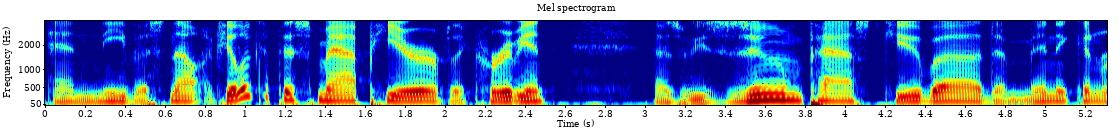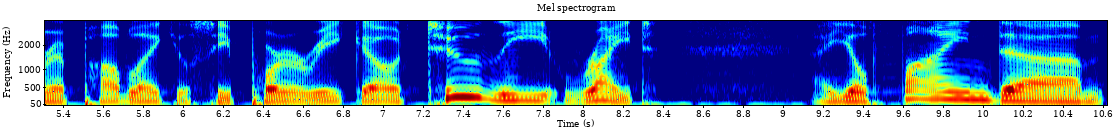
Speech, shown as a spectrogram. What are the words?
and Nevis. Now, if you look at this map here of the Caribbean, as we zoom past Cuba, Dominican Republic, you'll see Puerto Rico. To the right, uh, you'll find um,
